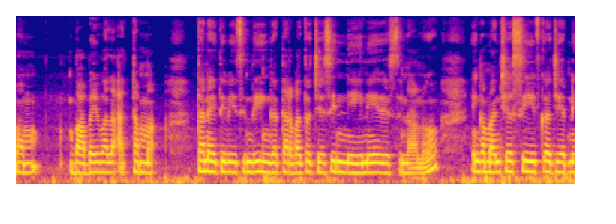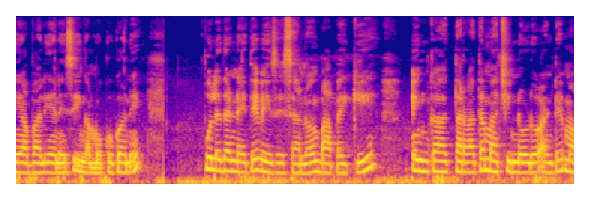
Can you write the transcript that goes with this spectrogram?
మా బాబాయ్ వాళ్ళ అత్తమ్మ తనైతే వేసింది. ఇంకా తర్వాత వచ్చేసి నేనే వేస్తున్నాను. ఇంకా మంచిగా సేఫ్గా జర్నీ అవ్వాలి అనేసి ఇంకా మొక్కుకొని పూలదండ అయితే వేసేసాను బాబాయ్కి. ఇంకా తర్వాత మా చిన్నోడు అంటే మా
